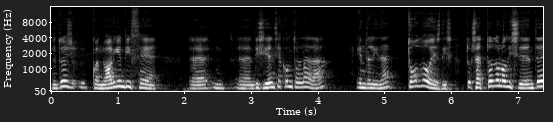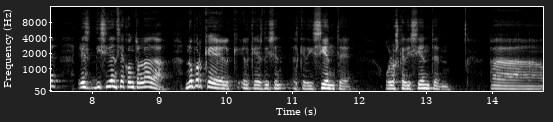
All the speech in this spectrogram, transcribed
Entonces, cuando alguien dice eh, eh, disidencia controlada, en realidad todo es o sea, todo lo disidente es disidencia controlada. No porque el, el que es disen- el que disiente o los que disienten ah,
